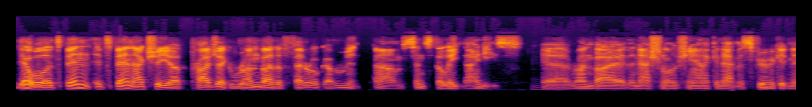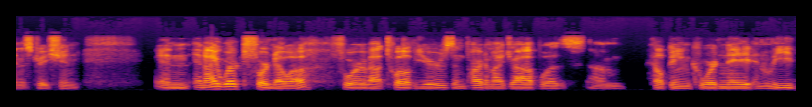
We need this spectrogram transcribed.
Yeah, well, it's been it's been actually a project run by the federal government um, since the late '90s, mm-hmm. uh, run by the National Oceanic and Atmospheric Administration, and and I worked for NOAA for about 12 years, and part of my job was um, helping coordinate and lead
